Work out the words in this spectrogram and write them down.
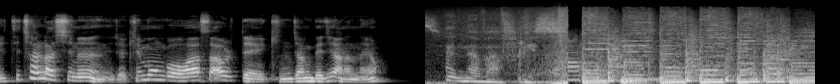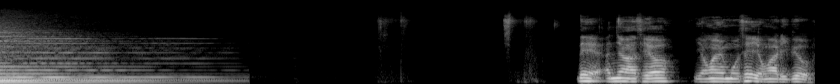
이 티찰라 씨는 이제 킬몽거와 싸울 때 긴장되지 않았나요? I never freeze. 네, 안녕하세요. 영알못의 영화 리뷰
